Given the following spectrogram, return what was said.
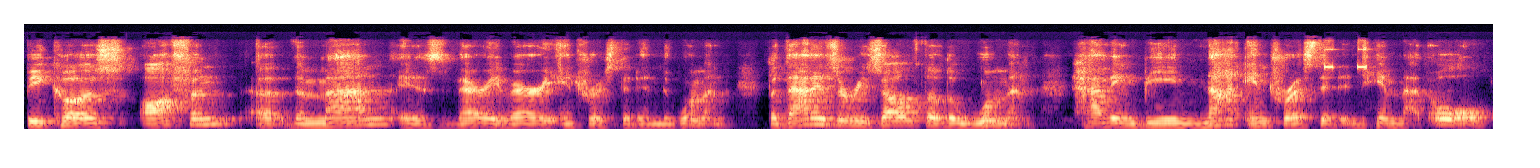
Because often uh, the man is very, very interested in the woman, but that is a result of the woman having been not interested in him at all.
